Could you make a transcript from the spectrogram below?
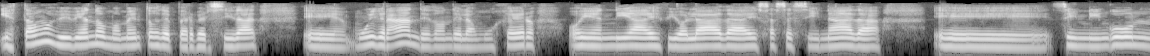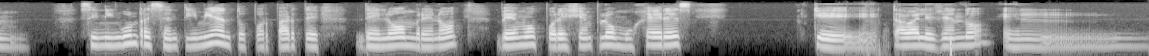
y estamos viviendo momentos de perversidad eh, muy grandes, donde la mujer hoy en día es violada, es asesinada, eh, sin ningún sin ningún resentimiento por parte del hombre, ¿no? Vemos, por ejemplo, mujeres que estaba leyendo el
